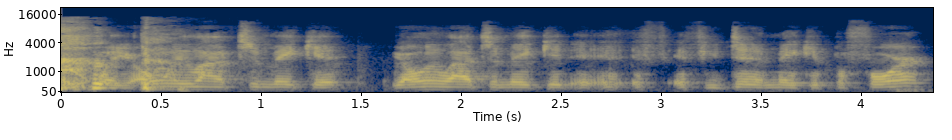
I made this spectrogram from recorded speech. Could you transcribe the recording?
well, you're only allowed to make it you're only allowed to make it if, if you didn't make it before?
